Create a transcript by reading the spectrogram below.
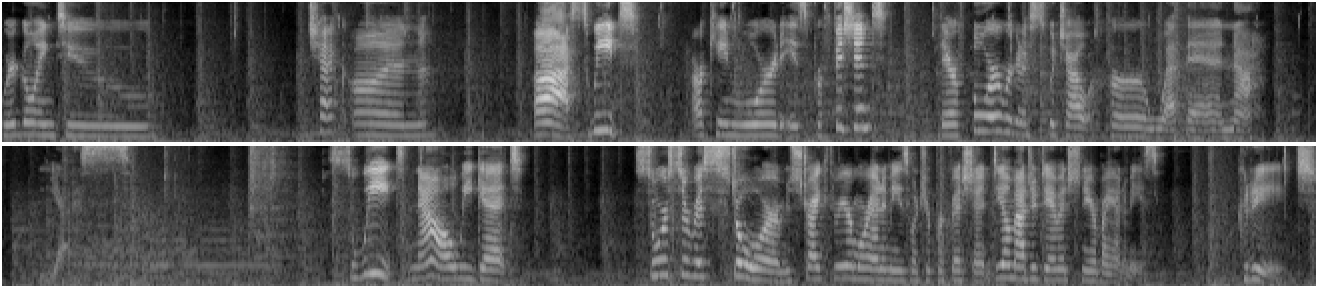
We're going to check on. Ah, sweet. Arcane Ward is proficient. Therefore, we're gonna switch out her weapon. Yes. Sweet. Now we get Sorcerous Storm. Strike three or more enemies once you're proficient. Deal magic damage to nearby enemies. Great.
